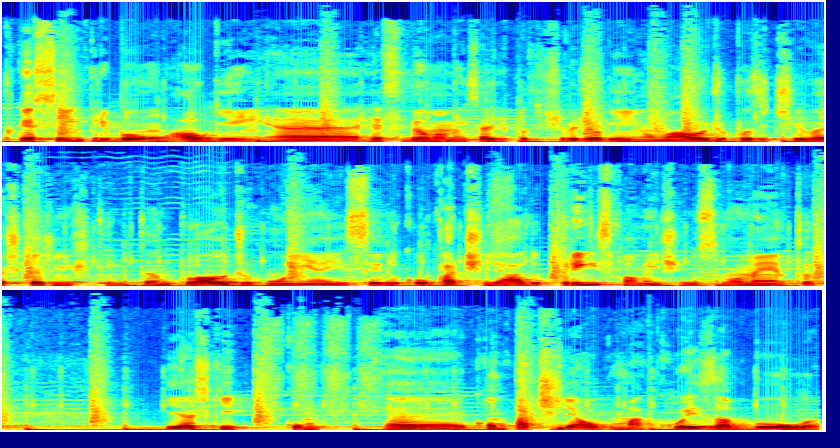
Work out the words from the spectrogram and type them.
porque é sempre bom alguém é, receber uma mensagem positiva de alguém, um áudio positivo. Acho que a gente tem tanto áudio ruim aí sendo compartilhado, principalmente nesse momento. E acho que com, é, compartilhar alguma coisa boa,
